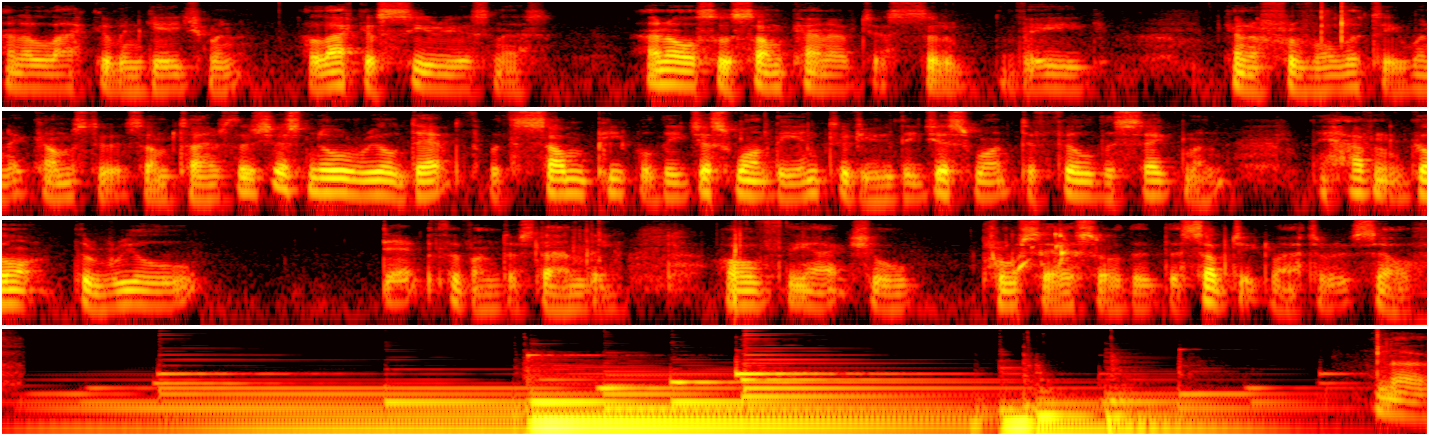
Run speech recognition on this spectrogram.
and a lack of engagement, a lack of seriousness, and also some kind of just sort of vague kind of frivolity when it comes to it sometimes. There's just no real depth with some people. They just want the interview, they just want to fill the segment. They haven't got the real depth of understanding of the actual process or the, the subject matter itself. Now,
